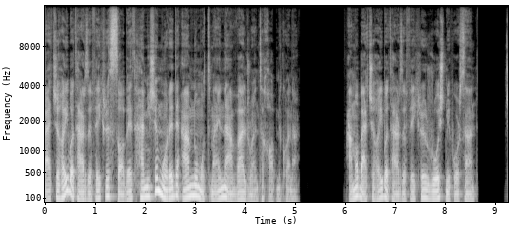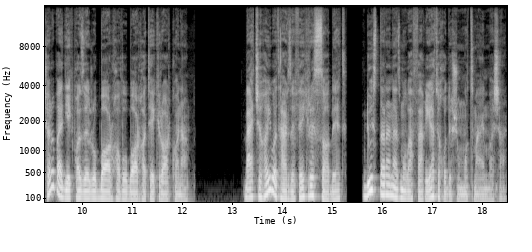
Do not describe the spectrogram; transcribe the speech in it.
بچه هایی با طرز فکر ثابت همیشه مورد امن و مطمئن اول رو انتخاب می‌کنن. اما بچه هایی با طرز فکر رشد می‌پرسن چرا باید یک پازل رو بارها و بارها تکرار کنم؟ بچه هایی با طرز فکر ثابت دوست دارن از موفقیت خودشون مطمئن باشن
